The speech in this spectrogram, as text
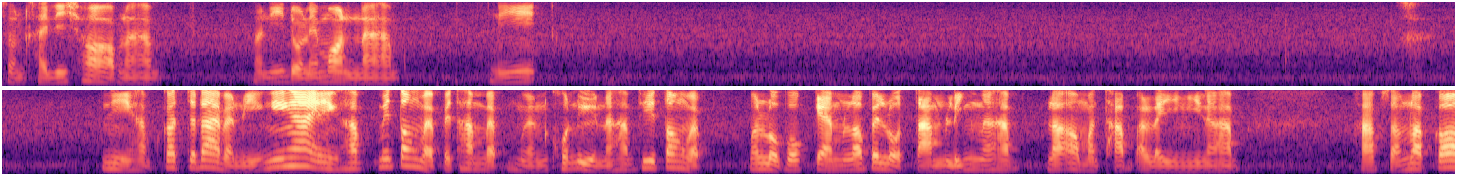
ส่วนใครที่ชอบนะครับ อันนี้โดเรมอนนะครับ อันนี้ นี่ครับก็จะได้แบบนี้ง่ายๆเองครับ ไม่ต้องแบบไปทำแบบเหมือนคนอื่นนะครับ ที่ต้องแบบมาโหลดโปรแกรมแล้วไปโหลดตามลิงก์นะครับ แล้วเอามาทับอะไรอย่างนี้นะครับ ครับสำหรับก็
